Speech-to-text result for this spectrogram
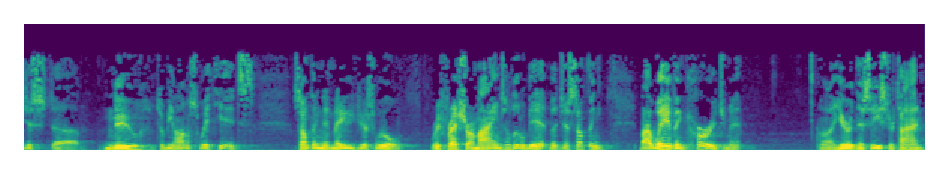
just uh, new, to be honest with you. It's something that maybe just will refresh our minds a little bit, but just something by way of encouragement uh, here at this Easter time.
